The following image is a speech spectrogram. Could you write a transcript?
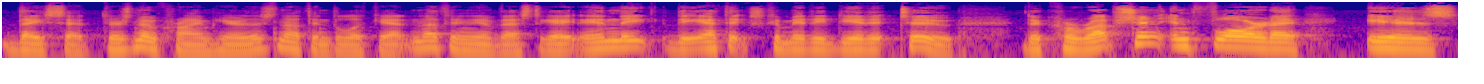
they said there's no crime here. There's nothing to look at, nothing to investigate, and the the ethics committee did it too. The corruption in Florida is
